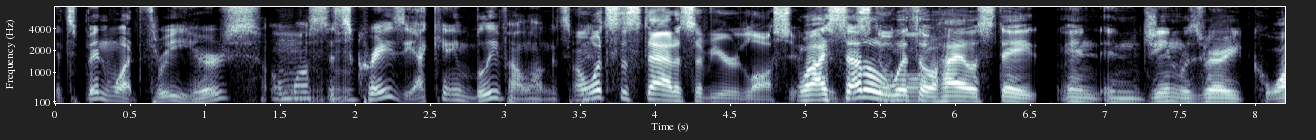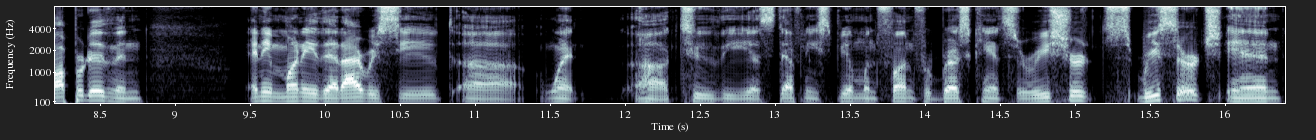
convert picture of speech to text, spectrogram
it's been what three years almost. It's crazy. I can't even believe how long it's been. And what's the status of your lawsuit? Well, I Is it settled with going- Ohio State, and, and Gene was very cooperative, and any money that I received uh, went uh, to the uh, Stephanie Spielman Fund for Breast Cancer Research, research and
